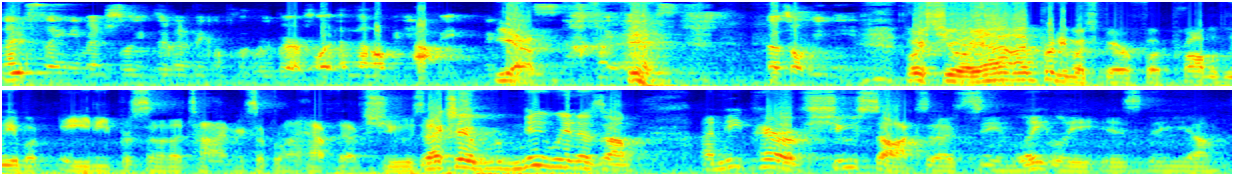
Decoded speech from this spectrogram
Next thing, eventually, they're going to be completely barefoot, and then I'll be happy. Yes. Because that's what we need. For sure, yeah, I'm pretty much barefoot, probably about eighty percent of the time, except when I have to have shoes. Actually, a new win is um, a neat pair of shoe socks that I've seen lately. Is the um,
